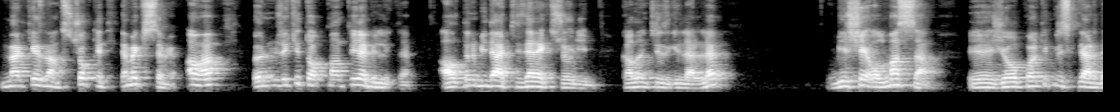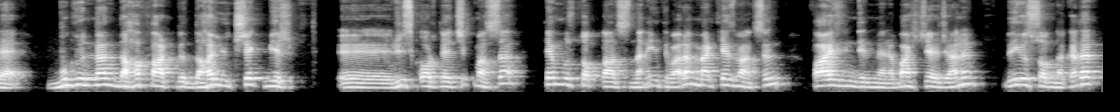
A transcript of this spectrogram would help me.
Merkez Bankası çok tetiklemek istemiyor. Ama önümüzdeki toplantıyla birlikte altını bir daha çizerek söyleyeyim kalın çizgilerle bir şey olmazsa e, jeopolitik risklerde bugünden daha farklı daha yüksek bir e, risk ortaya çıkmazsa Temmuz toplantısından itibaren Merkez Bankası'nın faiz indirimlerine başlayacağını ve yıl sonuna kadar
